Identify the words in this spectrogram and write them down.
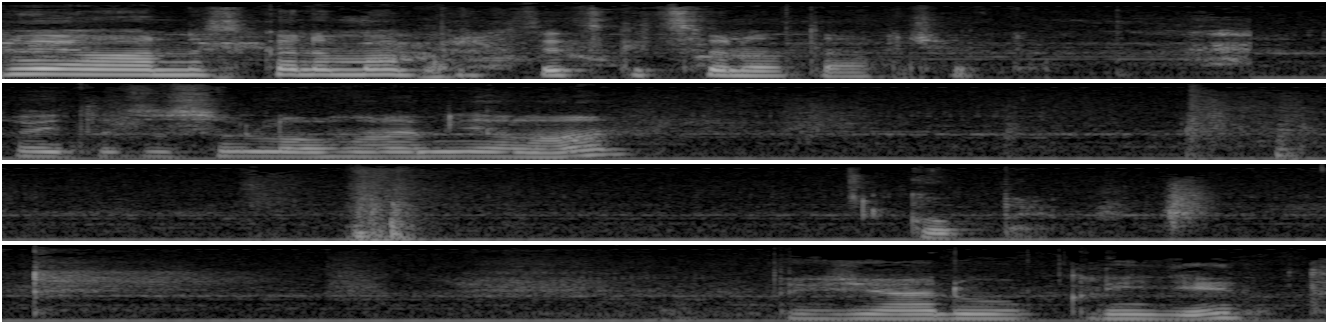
a já dneska nemám prakticky co natáčet. A víte, co jsem dlouho neměla? Kopr. Takže já jdu klidit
